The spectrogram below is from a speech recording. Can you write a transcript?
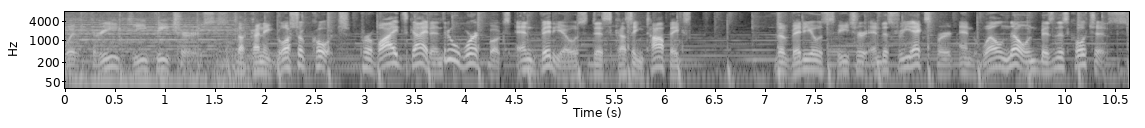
with three key features. The Kanegosyo Coach provides guidance through workbooks and videos discussing topics. The videos feature industry expert and well-known business coaches.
